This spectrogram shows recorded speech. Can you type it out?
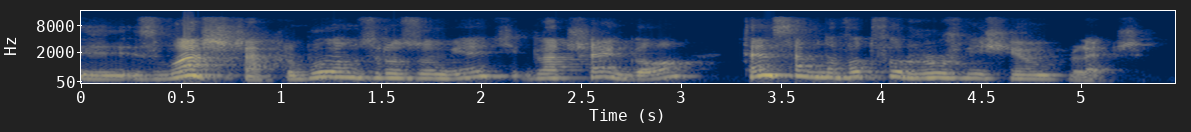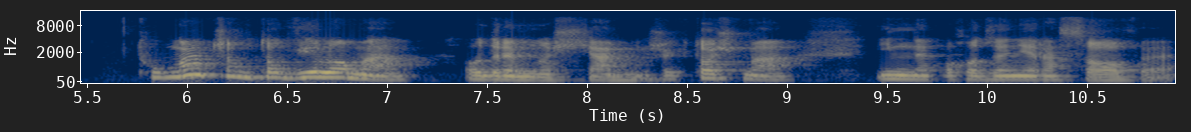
y, zwłaszcza próbują zrozumieć, dlaczego ten sam nowotwór różnie się leczy. Tłumaczą to wieloma odrębnościami, że ktoś ma inne pochodzenie rasowe,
